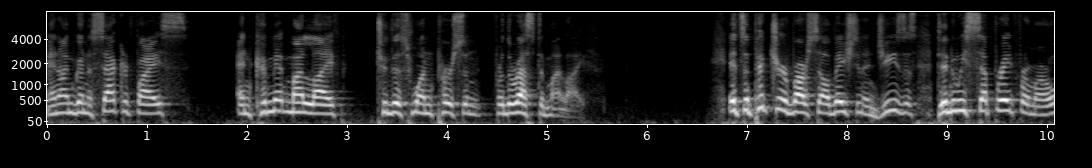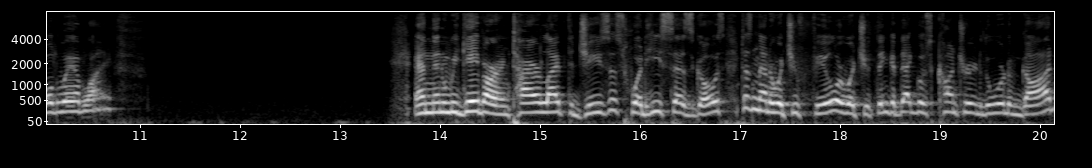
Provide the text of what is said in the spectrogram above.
and I'm going to sacrifice and commit my life to this one person for the rest of my life. It's a picture of our salvation in Jesus. Didn't we separate from our old way of life? And then we gave our entire life to Jesus. What he says goes. Doesn't matter what you feel or what you think. If that goes contrary to the word of God,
